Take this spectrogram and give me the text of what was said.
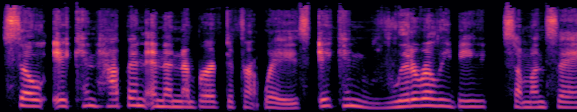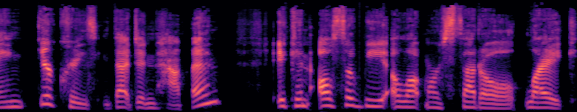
So it can happen in a number of different ways. It can literally be someone saying, You're crazy. That didn't happen. It can also be a lot more subtle, like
